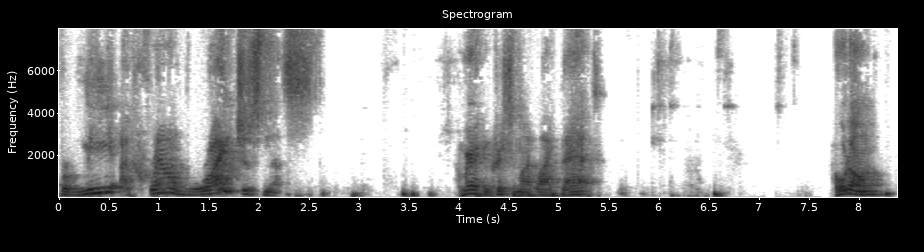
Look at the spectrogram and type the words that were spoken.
for me a crown of righteousness. American Christian might like that. Hold on.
